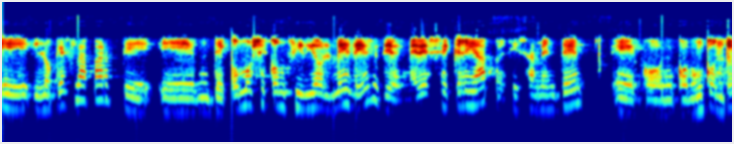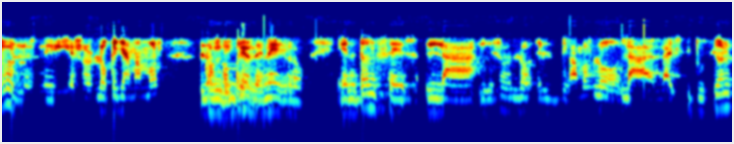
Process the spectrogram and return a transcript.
Eh, lo que es la parte eh, de cómo se concibió el MEDES, es decir, el MEDES se crea precisamente eh, con, un control, y eso es lo que llamamos los hombres de negro. Entonces, la, y eso es digamos, la, la, institución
